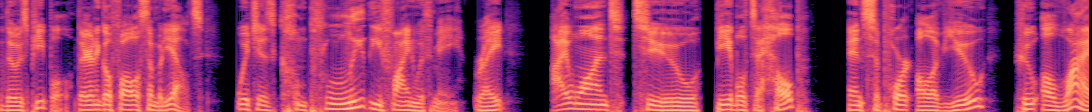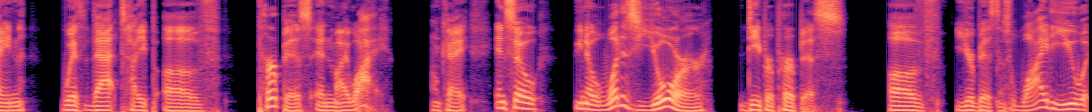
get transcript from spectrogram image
those people. They're going to go follow somebody else, which is completely fine with me, right? I want to be able to help and support all of you who align with that type of purpose and my why. Okay. And so, you know, what is your deeper purpose of your business? Why do you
